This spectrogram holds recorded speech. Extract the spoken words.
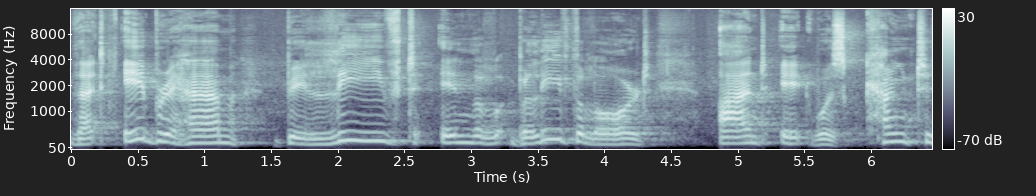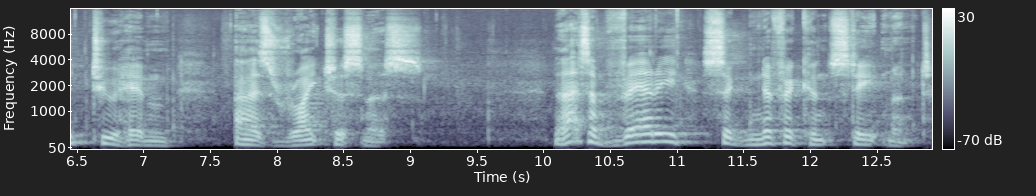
that Abraham believed in the believed the Lord and it was counted to him as righteousness. Now that's a very significant statement.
